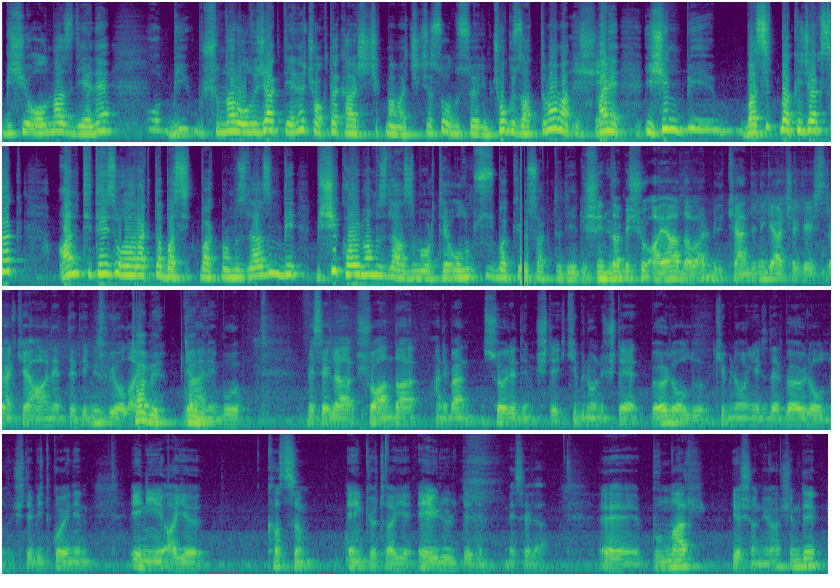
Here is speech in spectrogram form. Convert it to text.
bir şey olmaz diyene o bir, şunlar olacak diyene çok da karşı çıkmam açıkçası onu söyleyeyim. Çok uzattım ama işin, hani işin bir, basit bakacaksak antitez olarak da basit bakmamız lazım. Bir bir şey koymamız lazım ortaya olumsuz bakıyorsak da diye İşin düşünüyorum. tabii şu ayağı da var. Bir kendini gerçekleştiren kehanet dediğimiz bir olay. Tabii, tabii. Yani bu mesela şu anda hani ben söyledim işte 2013'te böyle oldu, 2017'de böyle oldu. İşte Bitcoin'in en iyi ayı Kasım, en kötü ayı Eylül dedim mesela. Ee, bunlar yaşanıyor. Şimdi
